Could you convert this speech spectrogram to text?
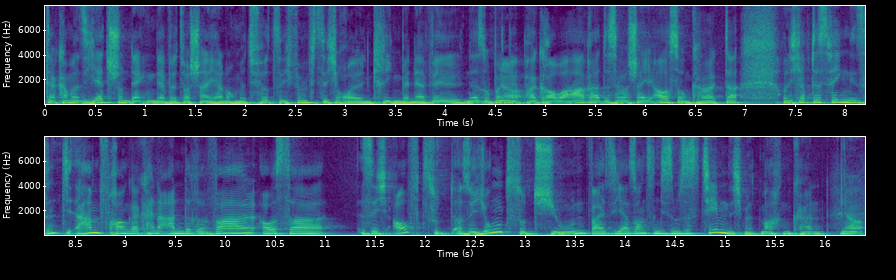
da kann man sich jetzt schon denken, der wird wahrscheinlich auch noch mit 40, 50 Rollen kriegen, wenn er will. Ne? Sobald Ja. er ein paar graue Haare hat, ist er wahrscheinlich auch so ein Charakter. Und ich glaube, deswegen sind, haben Frauen gar keine andere Wahl, außer sich aufzu, also jung zu tun, weil sie ja sonst in diesem System nicht mitmachen können. Ja.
